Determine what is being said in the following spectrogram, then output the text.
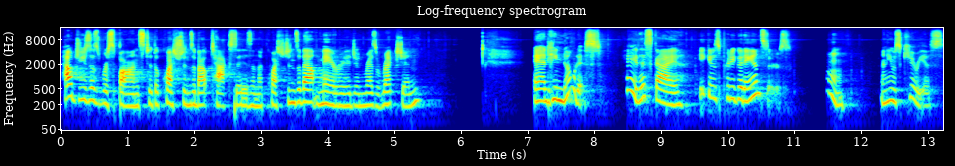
how Jesus responds to the questions about taxes and the questions about marriage and resurrection. And he noticed, hey, this guy, he gives pretty good answers. Hmm. And he was curious.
